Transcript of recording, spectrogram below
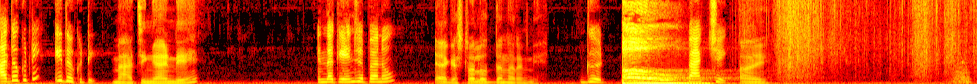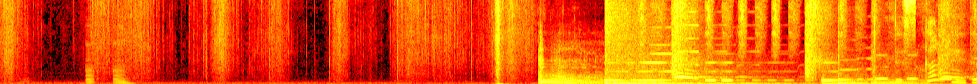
అదొకటి ఇదొకటి. మ్యాచింగా అండి? ఇందాకేం చెప్పాను? ఎగస్ట్రాలు వద్దన్నారండి. గుడ్. ప్యాక్ చెయ్యి. ఆయ్. డిస్కౌంట్ లేదా?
